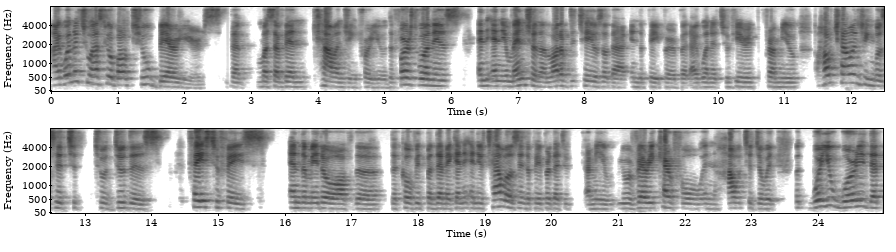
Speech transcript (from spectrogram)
I wanted to ask you about two barriers that must have been challenging for you. The first one is, and, and you mentioned a lot of details of that in the paper, but I wanted to hear it from you. How challenging was it to, to do this face to face in the middle of the, the COVID pandemic? And, and you tell us in the paper that, you, I mean, you, you were very careful in how to do it, but were you worried that,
